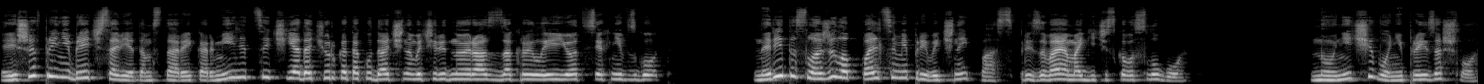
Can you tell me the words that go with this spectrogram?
Решив пренебречь советом старой кормилицы, чья дочурка так удачно в очередной раз закрыла ее от всех невзгод, Нерита сложила пальцами привычный пас, призывая магического слугу. Но ничего не произошло.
